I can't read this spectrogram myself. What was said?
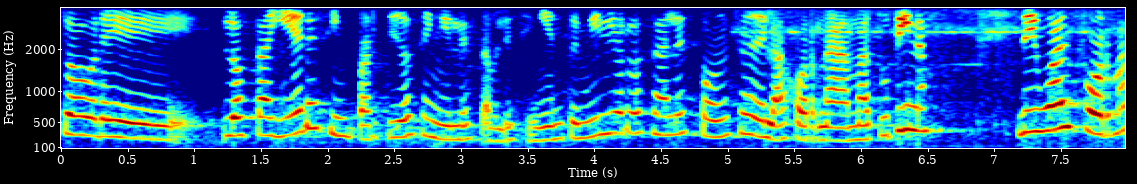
sobre los talleres impartidos en el establecimiento Emilio Rosales Ponce de la jornada matutina. De igual forma,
